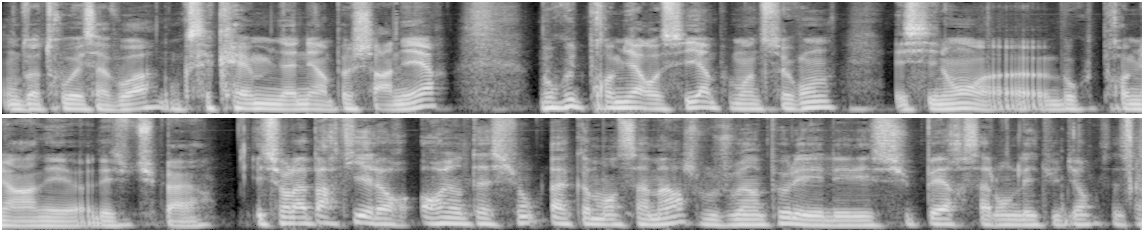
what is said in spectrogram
on doit trouver sa voie, donc c'est quand même une année un peu charnière. Beaucoup de premières aussi, un peu moins de secondes, et sinon euh, beaucoup de premières années euh, d'études supérieures. Et sur la partie alors orientation, ah, comment ça marche Vous jouez un peu les, les super salons de l'étudiant, c'est ça?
